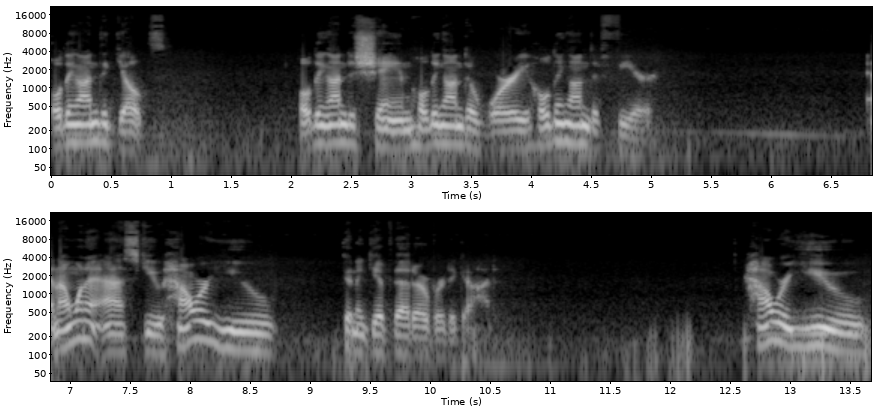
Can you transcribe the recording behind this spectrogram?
holding on to guilt, holding on to shame, holding on to worry, holding on to fear. And I want to ask you, how are you going to give that over to God? How are you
